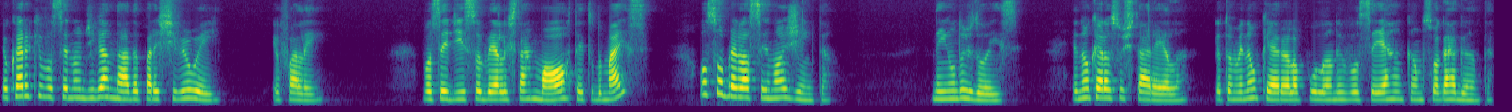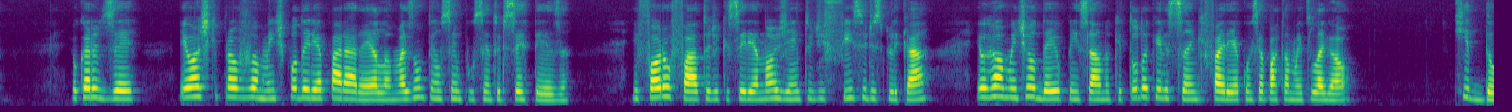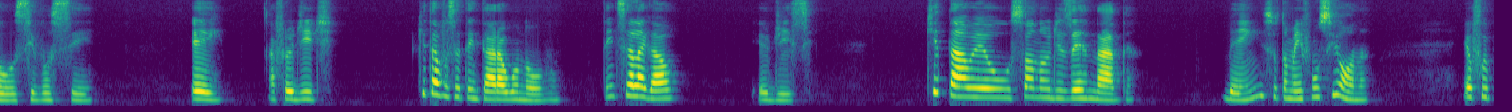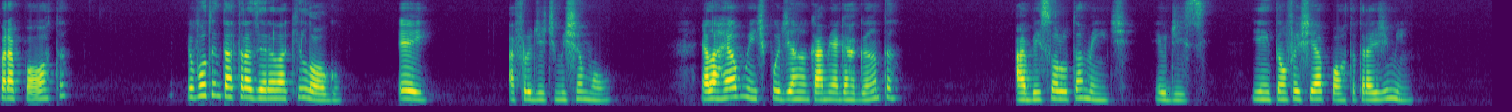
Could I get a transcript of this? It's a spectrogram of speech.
Eu quero que você não diga nada para Stevie Ray eu falei. Você diz sobre ela estar morta e tudo mais? Ou sobre ela ser nojenta? Nenhum dos dois. Eu não quero assustar ela. Eu também não quero ela pulando em você e arrancando sua garganta. Eu quero dizer, eu acho que provavelmente poderia parar ela, mas não tenho 100% de certeza. E fora o fato de que seria nojento e difícil de explicar, eu realmente odeio pensar no que todo aquele sangue faria com esse apartamento legal. Que doce você. Ei, Afrodite, que tal você tentar algo novo? Tente ser legal, eu disse. Que tal eu só não dizer nada? Bem, isso também funciona. Eu fui para a porta. Eu vou tentar trazer ela aqui logo. Ei! Afrodite me chamou. Ela realmente podia arrancar minha garganta? Absolutamente, eu disse, e então fechei a porta atrás de mim.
